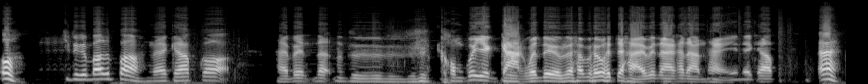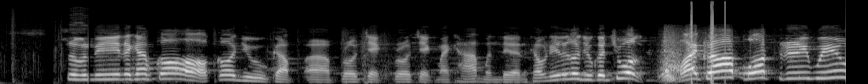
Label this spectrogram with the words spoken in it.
โอ้คิดถึงกันบ้างหรือเปล่านะครับ ก็ หายไปนะคอมก็ยังกากเหมือนเดิมนะครับ ไม่ว่าจะหายไปนานขนาดไหนนะครับอะส่วนนี้นะครับก็ก็อยู่กับอ่าโปรเจกต์โปรเจกต์มาครับเหมือนเดิมครับวันนี้แล้วก็อยู่กันช่วง Minecraft Mod Review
